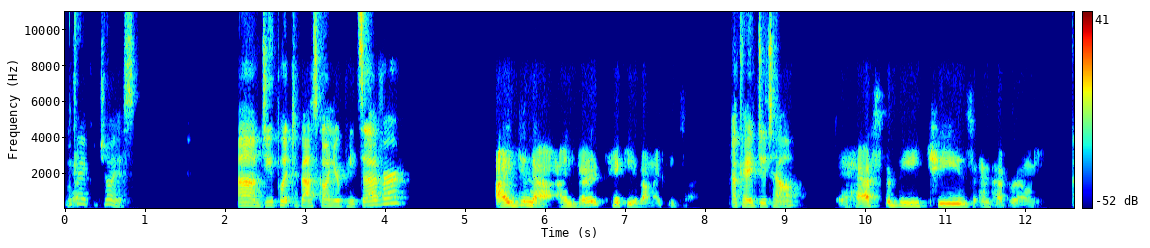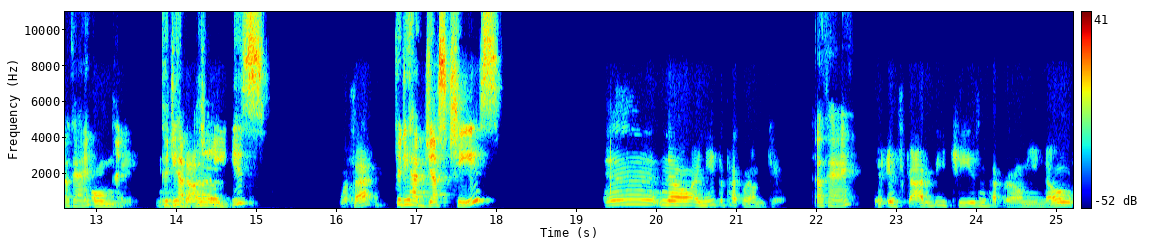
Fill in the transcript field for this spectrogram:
Yeah. Okay, good choice. Um, do you put Tabasco on your pizza ever? I do not. I'm very picky about my pizza. Okay, do tell. It has to be cheese and pepperoni Okay. only. Could you have None of- cheese? what's that? Could you have just cheese? Uh, no, I need the pepperoni too. Okay. It, it's got to be cheese and pepperoni. No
